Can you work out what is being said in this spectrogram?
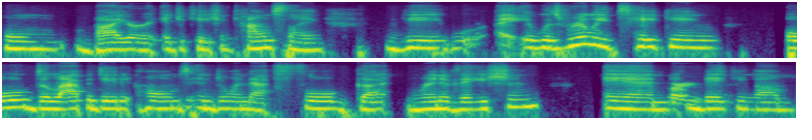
home buyer education counseling, the it was really taking old dilapidated homes and doing that full gut renovation and right. making them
